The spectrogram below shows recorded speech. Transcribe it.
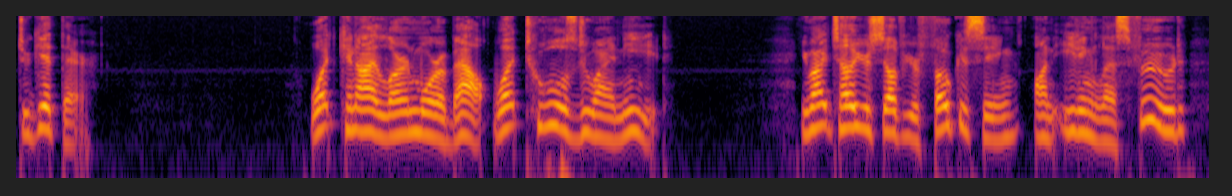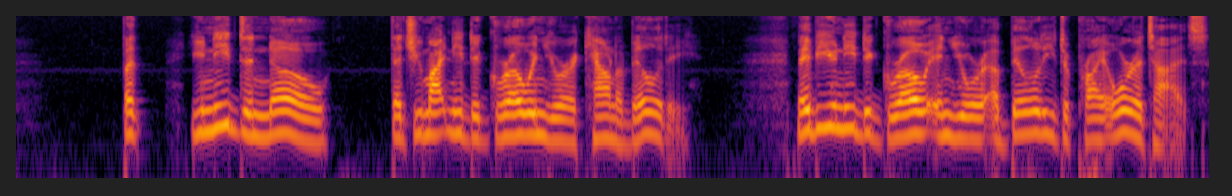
to get there? What can I learn more about? What tools do I need? You might tell yourself you're focusing on eating less food, but you need to know that you might need to grow in your accountability. Maybe you need to grow in your ability to prioritize.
